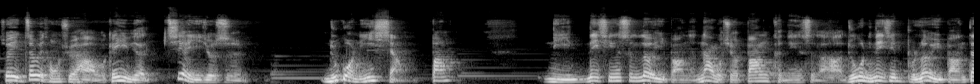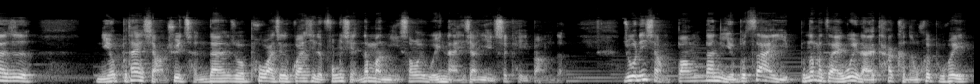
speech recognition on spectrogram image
所以这位同学哈，我给你的建议就是，如果你想帮。你内心是乐意帮的，那我觉得帮肯定是的哈。如果你内心不乐意帮，但是你又不太想去承担说破坏这个关系的风险，那么你稍微为难一下也是可以帮的。如果你想帮，但你也不在意，不那么在意未来他可能会不会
